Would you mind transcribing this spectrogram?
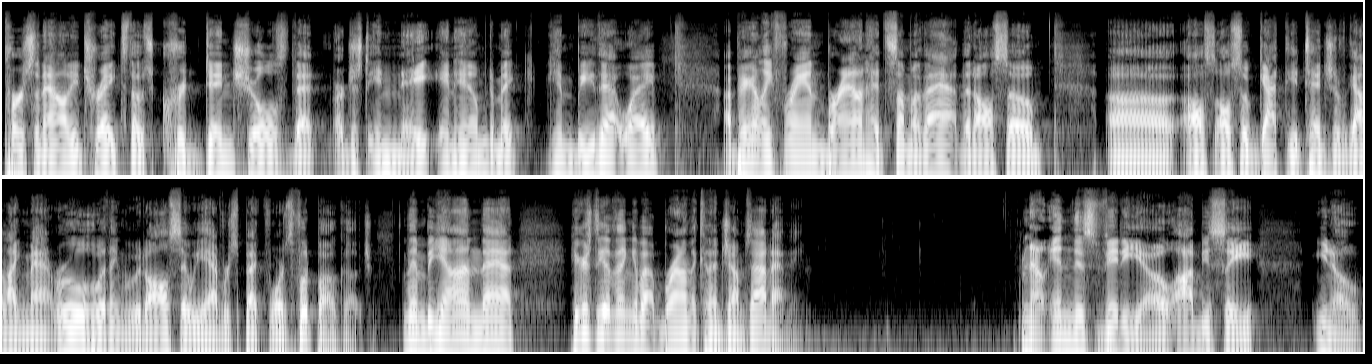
personality traits, those credentials that are just innate in him to make him be that way. Apparently, Fran Brown had some of that that also uh, also, also got the attention of a guy like Matt Rhule, who I think we would all say we have respect for as a football coach. And then beyond that, here's the other thing about Brown that kind of jumps out at me. Now, in this video, obviously, you know,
